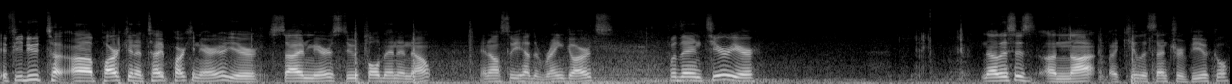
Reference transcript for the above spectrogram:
If you do uh, park in a tight parking area, your side mirrors do fold in and out. And also you have the rain guards. For the interior, now this is a not a keyless entry vehicle,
